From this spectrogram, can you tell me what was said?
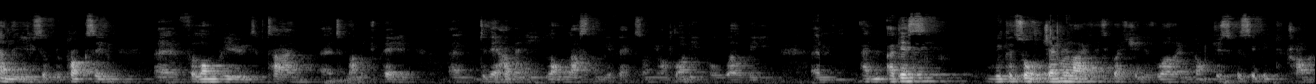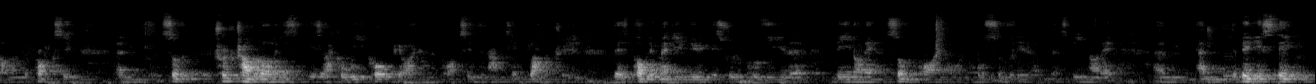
and the use of naproxen uh, for long periods of time uh, to manage pain? Um, do they have any long-lasting effects on your body or well-being? Um, and I guess we could sort of generalize this question as well and not just specific to tramadol and naproxen. Um, so tr tramadol is, is like a weak opioid and naproxen is an anti-inflammatory. There's probably many of you in this room who've either been on it at some point or know somebody that's been on it. Um, and the biggest thing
